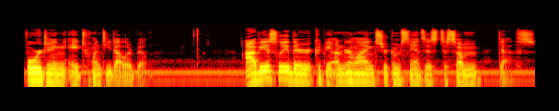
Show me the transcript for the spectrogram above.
forging a $20 bill. Obviously, there could be underlying circumstances to some deaths.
